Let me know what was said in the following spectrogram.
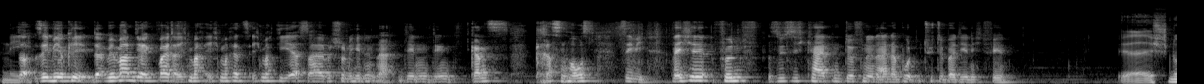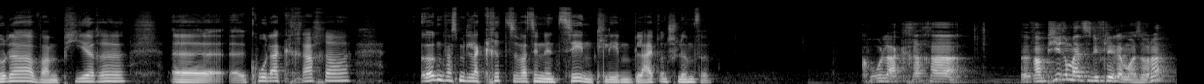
nee. So, Sebi, okay, wir machen direkt weiter. Ich mache ich mach jetzt, ich mache die erste halbe Stunde hier den, den, den ganz krassen Host. Sebi, welche fünf Süßigkeiten dürfen in einer bunten Tüte bei dir nicht fehlen? Äh, Schnuller, Vampire, äh, äh, Cola-Kracher, irgendwas mit Lakritze, was in den Zähnen kleben bleibt und Schlümpfe. Cola-Kracher, äh, Vampire meinst du die Fledermäuse, oder?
